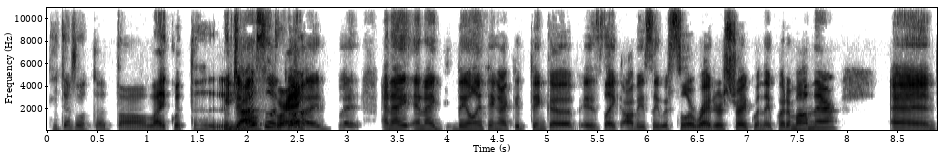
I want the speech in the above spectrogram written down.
he does look good though, like with the He you know, does look gray. good, but and I and I the only thing I could think of is like obviously it was still a writer's strike when they put him on there. And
